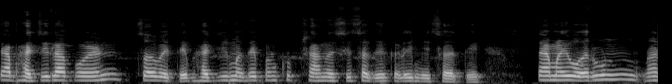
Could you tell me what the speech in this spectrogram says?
त्या भाजीला पण चव येते. भाजीमध्ये पण खूप छान अशी सगळीकडे मिसळते. त्यामुळे वरून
